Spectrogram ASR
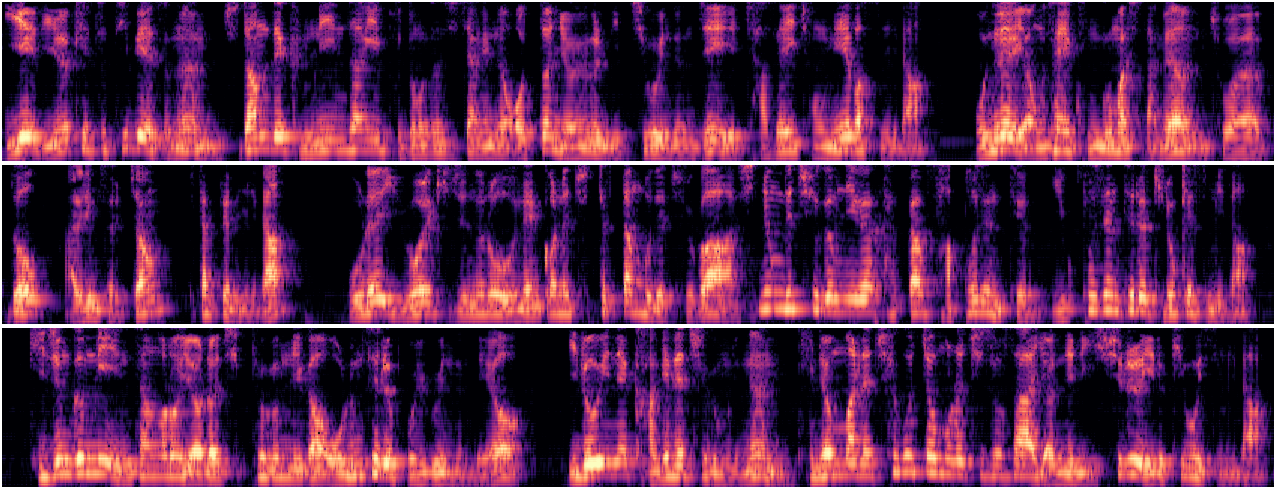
이에 리얼캐스트 TV에서는 주담대 금리 인상이 부동산 시장에는 어떤 영향을 미치고 있는지 자세히 정리해봤습니다. 오늘의 영상이 궁금하시다면 좋아요, 구독, 알림 설정 부탁드립니다. 올해 6월 기준으로 은행권의 주택담보대출과 신용대출 금리가 각각 4%, 6%를 기록했습니다. 기준금리 인상으로 여러 지표금리가 오름세를 보이고 있는데요. 이로 인해 가계대출 금리는 9년 만에 최고점으로 치솟아 연일 이슈를 일으키고 있습니다.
